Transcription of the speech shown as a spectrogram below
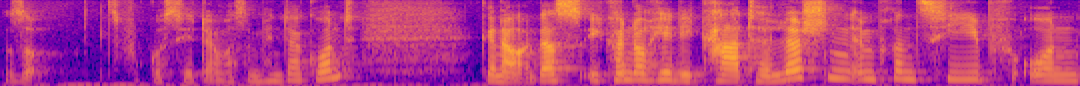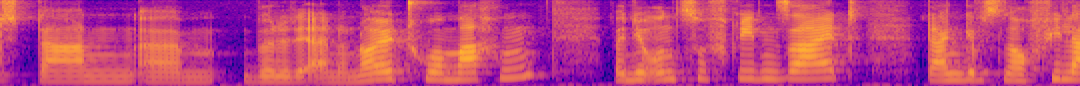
So, jetzt fokussiert er was im Hintergrund. Genau, das, ihr könnt auch hier die Karte löschen im Prinzip und dann ähm, würdet ihr eine neue Tour machen, wenn ihr unzufrieden seid. Dann gibt es noch viele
